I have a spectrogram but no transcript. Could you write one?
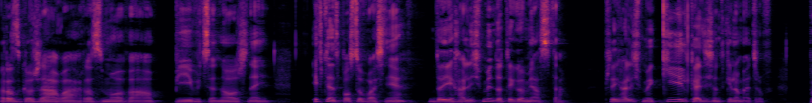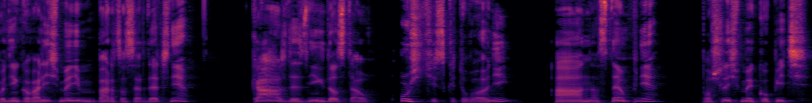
rozgorzała rozmowa o piłce nożnej. I w ten sposób właśnie dojechaliśmy do tego miasta. Przejechaliśmy kilkadziesiąt kilometrów. Podziękowaliśmy im bardzo serdecznie. Każdy z nich dostał uścisk dłoni, a następnie poszliśmy kupić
